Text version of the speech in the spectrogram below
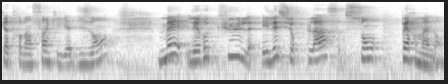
85 il y a 10 ans. Mais les reculs et les surplaces sont permanents.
